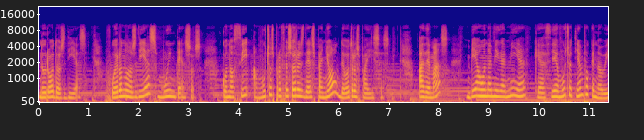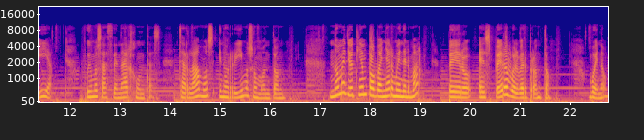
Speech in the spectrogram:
duró dos días. Fueron unos días muy intensos. Conocí a muchos profesores de español de otros países. Además, vi a una amiga mía que hacía mucho tiempo que no veía. Fuimos a cenar juntas, charlamos y nos reímos un montón. No me dio tiempo a bañarme en el mar, pero espero volver pronto. Bueno,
